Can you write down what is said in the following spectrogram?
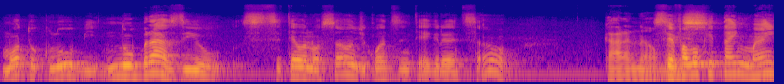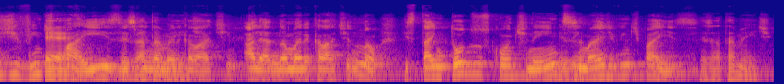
motoclube no Brasil, você tem uma noção de quantos integrantes são? Cara, não. Você mas- falou que está em mais de 20 É, países aqui na exatamente. América Latina. Aliás, na América Latina não. Está em todos os continentes em Exato. mais de 20 países. Exatamente.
